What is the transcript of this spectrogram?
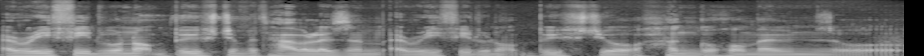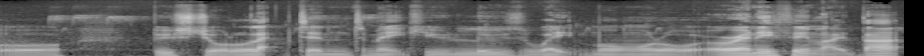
A refeed will not boost your metabolism. A refeed will not boost your hunger hormones or, or boost your leptin to make you lose weight more or, or anything like that.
